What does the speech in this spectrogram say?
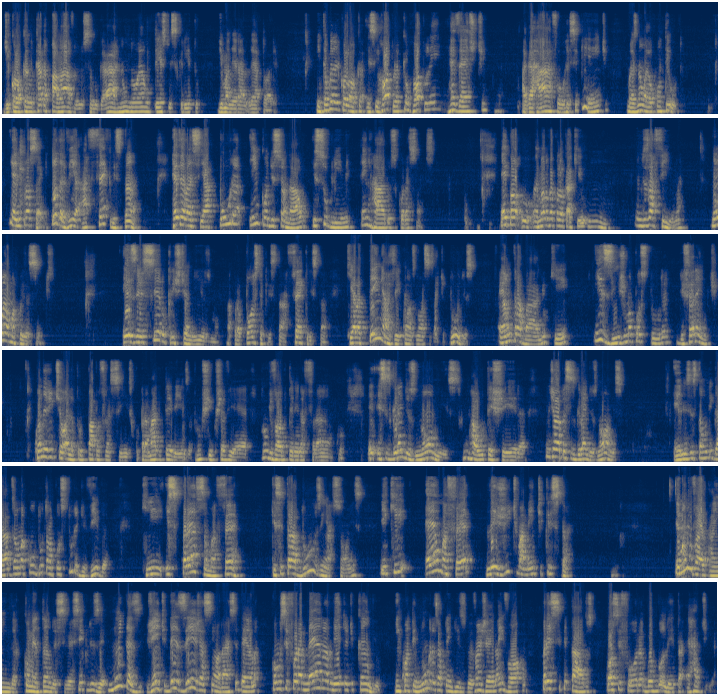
de colocando cada palavra no seu lugar, não, não é um texto escrito de maneira aleatória. Então, quando ele coloca esse rótulo, é porque o rótulo reveste a garrafa ou o recipiente, mas não é o conteúdo. E aí ele prossegue. Todavia, a fé cristã revela-se-á pura, incondicional e sublime em raros corações. E aí o Emmanuel vai colocar aqui um, um desafio. Né? Não é uma coisa simples. Exercer o cristianismo, a proposta cristã, a fé cristã, que ela tem a ver com as nossas atitudes, é um trabalho que exige uma postura diferente. Quando a gente olha para o Papa Francisco, para a Madre Teresa, para um Chico Xavier, para um Divaldo Pereira Franco, esses grandes nomes, um Raul Teixeira, a gente olha para esses grandes nomes, eles estão ligados a uma conduta, a uma postura de vida que expressa uma fé que se traduz em ações e que é uma fé legitimamente cristã. Emmanuel vai ainda comentando esse versículo dizer: muita gente deseja assenhorar-se dela como se fora mera letra de câmbio, enquanto inúmeros aprendizes do Evangelho a invocam precipitados, qual se fora borboleta erradia.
